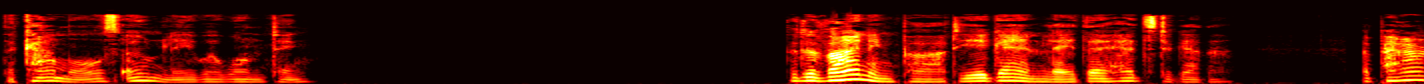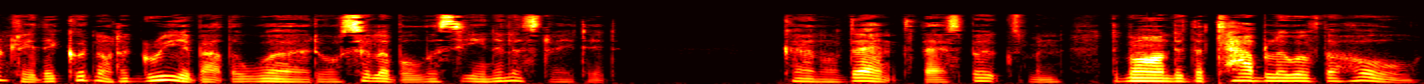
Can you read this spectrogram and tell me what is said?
The camels only were wanting. The divining party again laid their heads together. Apparently they could not agree about the word or syllable the scene illustrated. Colonel Dent, their spokesman, demanded the tableau of the whole,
